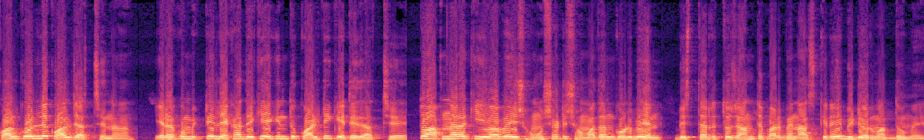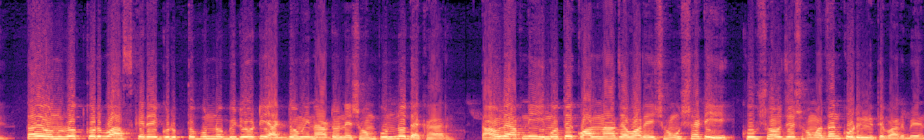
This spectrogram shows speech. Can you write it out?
কল করলে কল যাচ্ছে না। এরকম একটি লেখা দেখিয়ে কিন্তু কলটি কেটে যাচ্ছে। তো আপনারা কীভাবে এই সমস্যাটি সমাধান করবেন, বিস্তারিত জানতে পারবেন আজকের এই ভিডিওর মাধ্যমে। তাই অনুরোধ করব আজকের এই গুরুত্বপূর্ণ ভিডিওটি একদমই নাটনে সম্পূর্ণ দেখার। তাহলে আপনি ইমোতে কল না যাওয়ার এই সমস্যাটি খুব সহজে সমাধান করে নিতে পারবেন।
